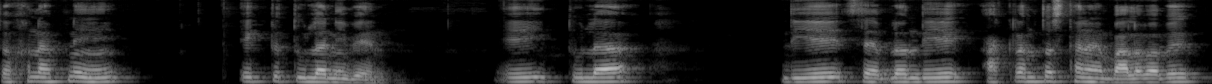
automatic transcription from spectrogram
তখন আপনি একটু তুলা নেবেন। এই তুলা দিয়ে স্যাভলন দিয়ে আক্রান্ত স্থানে ভালোভাবে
